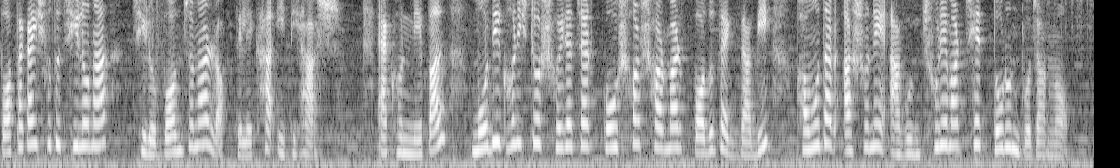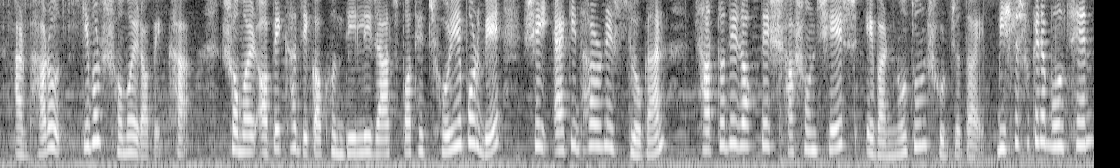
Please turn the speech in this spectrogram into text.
পতাকাই শুধু ছিল না, ছিল বঞ্চনার রক্তে লেখা ইতিহাস। এখন নেপাল, মোদী ঘনিষ্ঠ স্বৈরাচার কৌশল শর্মার পদত্যাগ দাবি, ক্ষমতার আসনে আগুন ছুঁড়ে মারছে তরুণ প্রজন্ম। আর ভারত কেবল সময়ের অপেক্ষা। সময়ের অপেক্ষা যে কখন দিল্লির রাজপথে ছড়িয়ে পড়বে, সেই একই ধরনের স্লোগান, ছাত্রদের রক্তের শাসন শেষ, এবার নতুন সূর্যোদয়। বিশ্লেষকেরা বলছেন,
